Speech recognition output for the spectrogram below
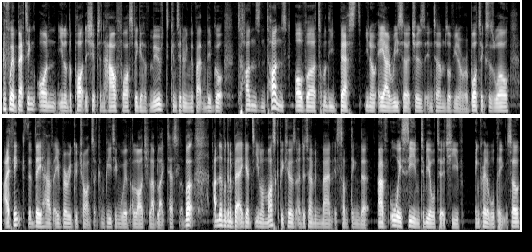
if we're betting on you know the partnerships and how fast Figure have moved, considering the fact that they've got tons and tons of uh, some of the best you know AI researchers in terms of you know robotics as well, I think that they have a very good chance at competing with a large lab like Tesla. But I'm never going to bet against Elon Musk because a determined man is something that I've always seen to be able to achieve incredible things. So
